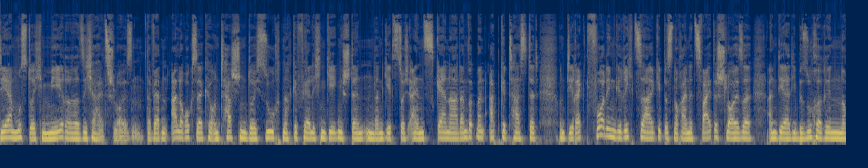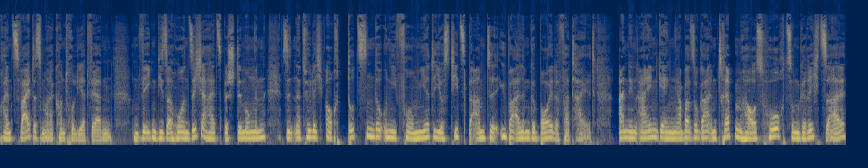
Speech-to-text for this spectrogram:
der muss durch mehrere Sicherheitsschleusen. Da werden alle Rucksäcke und Taschen durchsucht nach gefährlichen Gegenständen, dann geht's durch einen Scanner, dann wird man abgetastet und direkt vor dem Gerichtssaal gibt es noch ein eine zweite Schleuse, an der die Besucherinnen noch ein zweites Mal kontrolliert werden. Und wegen dieser hohen Sicherheitsbestimmungen sind natürlich auch Dutzende uniformierte Justizbeamte überall im Gebäude verteilt. An den Eingängen, aber sogar im Treppenhaus hoch zum Gerichtssaal.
